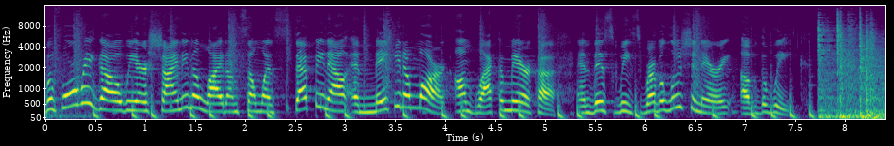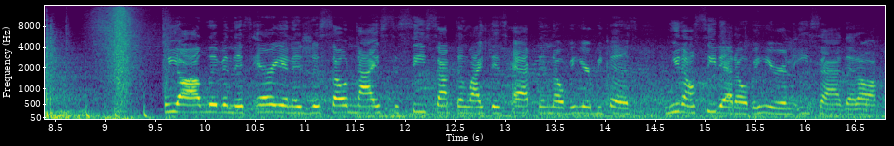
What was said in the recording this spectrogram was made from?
Before we go, we are shining a light on someone stepping out and making a mark on Black America and this week's Revolutionary of the Week. We all live in this area, and it's just so nice to see something like this happening over here because we don't see that over here in the east side that often.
